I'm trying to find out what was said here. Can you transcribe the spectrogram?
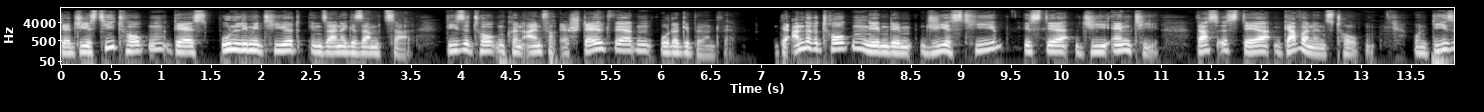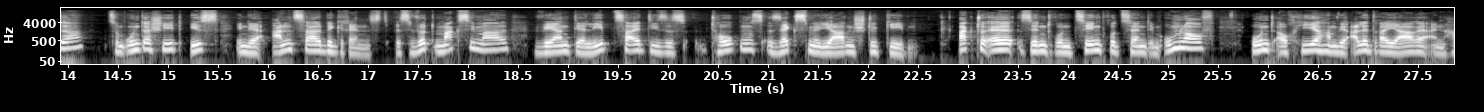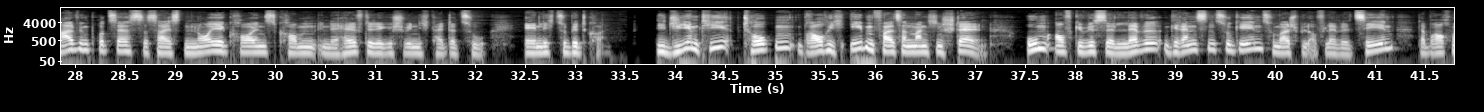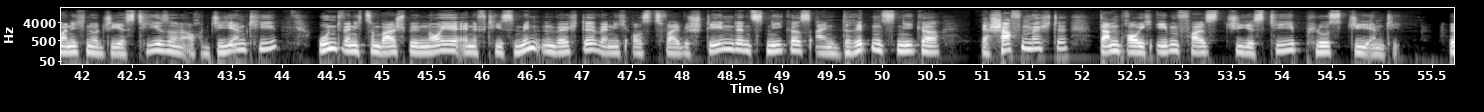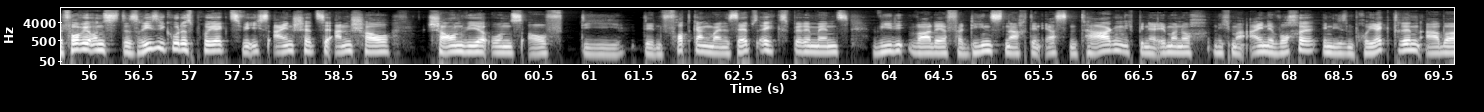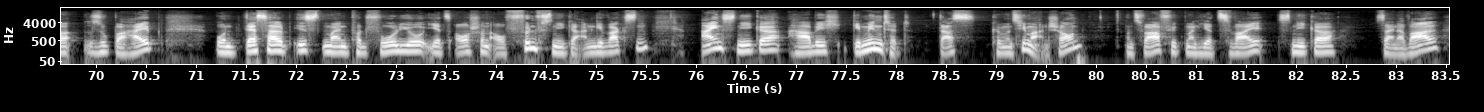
Der GST Token, der ist unlimitiert in seiner Gesamtzahl. Diese Token können einfach erstellt werden oder geburnt werden. Der andere Token neben dem GST ist der GMT. Das ist der Governance Token. Und dieser zum Unterschied ist in der Anzahl begrenzt. Es wird maximal während der Lebzeit dieses Tokens 6 Milliarden Stück geben. Aktuell sind rund 10% im Umlauf und auch hier haben wir alle drei Jahre einen Halving-Prozess, das heißt neue Coins kommen in der Hälfte der Geschwindigkeit dazu, ähnlich zu Bitcoin. Die GMT-Token brauche ich ebenfalls an manchen Stellen um auf gewisse Levelgrenzen zu gehen, zum Beispiel auf Level 10. Da braucht man nicht nur GST, sondern auch GMT. Und wenn ich zum Beispiel neue NFTs minden möchte, wenn ich aus zwei bestehenden Sneakers einen dritten Sneaker erschaffen möchte, dann brauche ich ebenfalls GST plus GMT. Bevor wir uns das Risiko des Projekts, wie ich es einschätze, anschauen, schauen wir uns auf die, den Fortgang meines Selbstexperiments. Wie war der Verdienst nach den ersten Tagen? Ich bin ja immer noch nicht mal eine Woche in diesem Projekt drin, aber super hyped. Und deshalb ist mein Portfolio jetzt auch schon auf fünf Sneaker angewachsen. Ein Sneaker habe ich gemintet. Das können wir uns hier mal anschauen. Und zwar fügt man hier zwei Sneaker seiner Wahl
